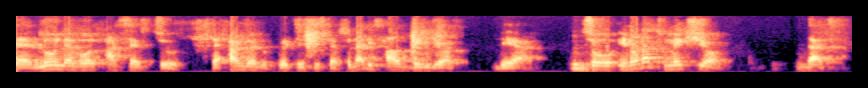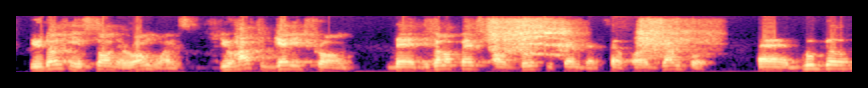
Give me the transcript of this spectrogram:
uh, low level access to the Android operating system. So that is how dangerous they are. Mm-hmm. So, in order to make sure that you don't install the wrong ones, you have to get it from the developers of those systems themselves. For example, uh, Google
